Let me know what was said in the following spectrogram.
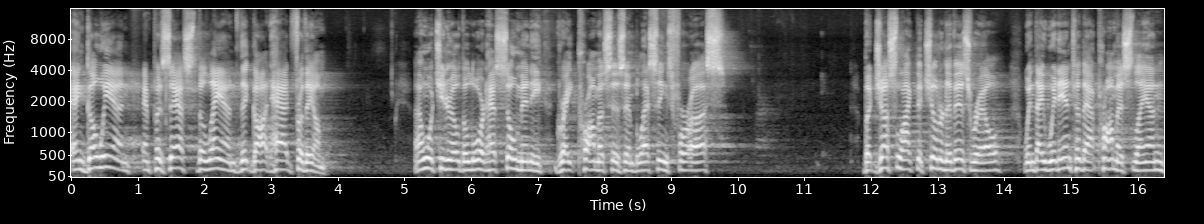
and go in and possess the land that God had for them. I want you to know the Lord has so many great promises and blessings for us. But just like the children of Israel, when they went into that promised land,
